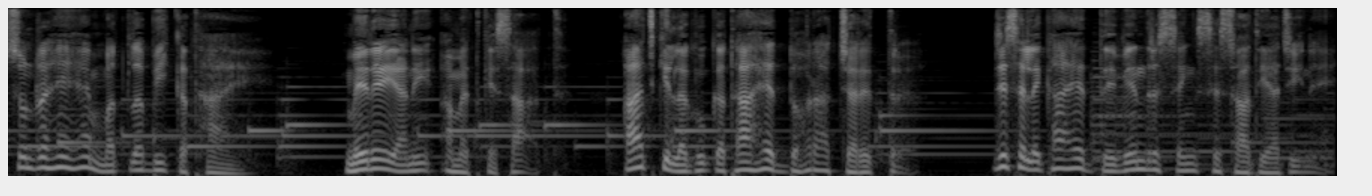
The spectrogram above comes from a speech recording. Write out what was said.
सुन रहे हैं मतलबी कथाएँ, मेरे यानी अमित के साथ। आज की लघु कथा है दोहरा चरित्र, जिसे लिखा है देवेंद्र सिंह सिसोदिया जी ने।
